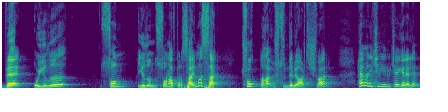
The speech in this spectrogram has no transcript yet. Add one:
Ve o yılı son yılın son haftaları saymazsak çok daha üstünde bir artış var. Hemen 2022'ye gelelim.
